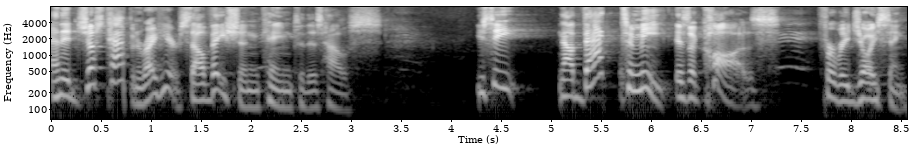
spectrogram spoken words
And it just happened right here. Salvation came to this house. You see, now that to me is a cause for rejoicing.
